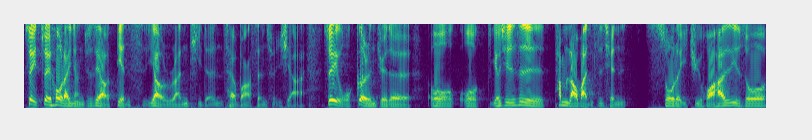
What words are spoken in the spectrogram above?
所以最后来讲，你就是要有电池，要有软体的人才有办法生存下来。所以我个人觉得我，我尤其是他们老板之前说了一句话，他是意思说，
